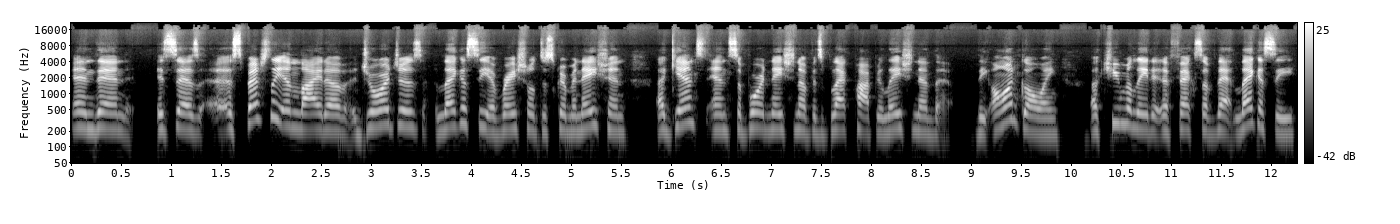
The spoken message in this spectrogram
And then it says, especially in light of Georgia's legacy of racial discrimination against and subordination of its Black population and the, the ongoing accumulated effects of that legacy,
